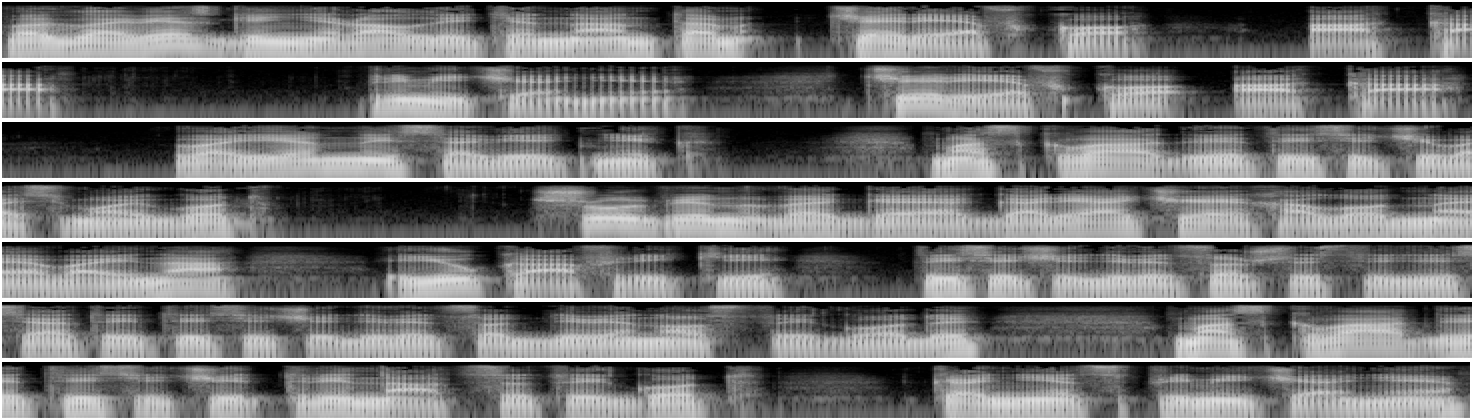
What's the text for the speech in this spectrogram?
во главе с генерал-лейтенантом Черевко А.К. Примечание. Черевко А.К. Военный советник. Москва, 2008 год. Шубин В.Г. Горячая холодная война Юг Африки, 1960-1990 годы, Москва, 2013 год, конец примечания.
